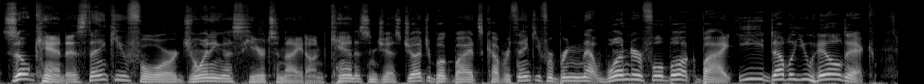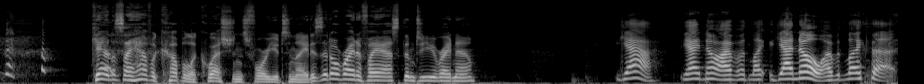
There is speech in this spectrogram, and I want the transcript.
So, Candace, thank you for joining us here tonight on Candace and Jess Judge a Book by Its Cover. Thank you for bringing that wonderful book by E.W. Hildick. Candace, I have a couple of questions for you tonight. Is it all right if I ask them to you right now? Yeah. Yeah, no, I would like Yeah, no, I would like that.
